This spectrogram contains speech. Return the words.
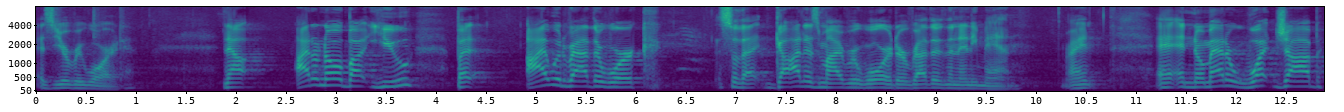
as your reward. Now, I don't know about you, but I would rather work so that God is my rewarder rather than any man, right? And, and no matter what job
